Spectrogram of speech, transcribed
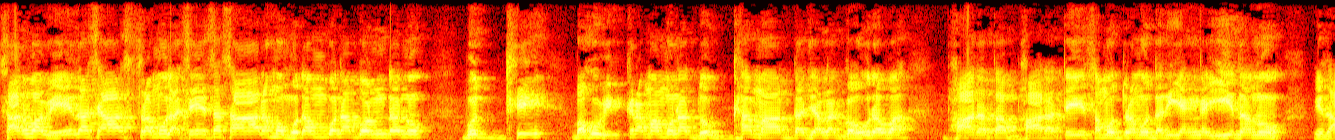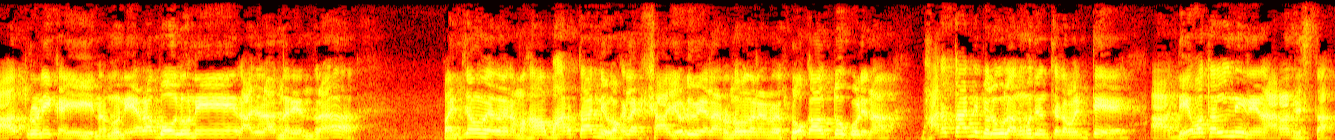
సర్వ వేద శాస్త్రముల శేష సారము ముదంబున బొందను బుద్ధి బహు విక్రమమున దుర్గమార్ద గౌరవ భారత భారతి సముద్రము దర్యంగ ఈదను విధాతృనికైనను నేరబోలునే రాజరాజ నరేంద్ర. పంచమ వేదమైన మహాభారతాన్ని ఒక లక్ష ఏడు వేల రెండు వందల ఎనభై శ్లోకాలతో కూడిన భారతాన్ని తెలుగులో అనువదించడం అంటే ఆ దేవతల్ని నేను ఆరాధిస్తా.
